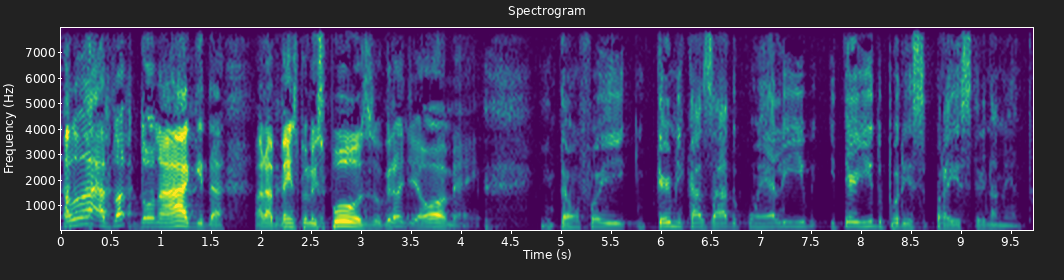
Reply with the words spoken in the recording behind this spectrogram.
Alô, alô, dona Águida. Parabéns pelo esposo, grande homem. Então foi ter me casado com ela e, e ter ido para esse, esse treinamento.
